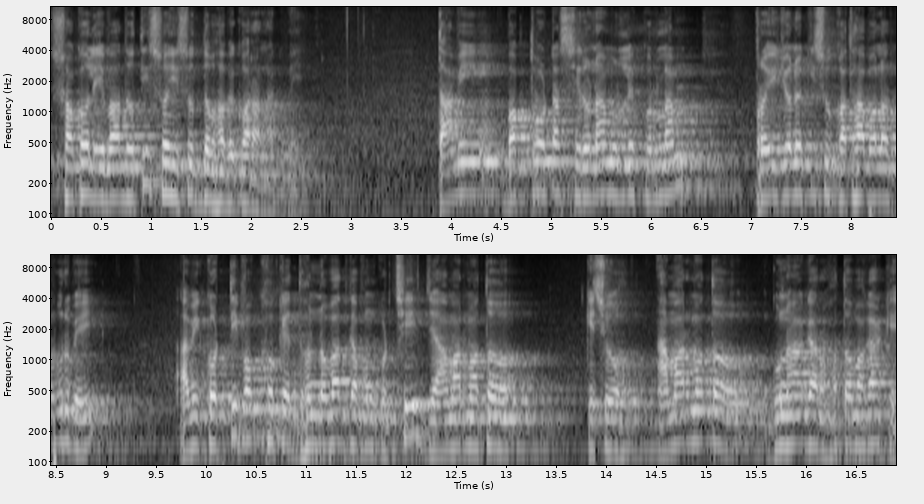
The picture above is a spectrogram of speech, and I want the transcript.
সকল ইবাদতই সহি শুদ্ধভাবে করা লাগবে। তা আমি বক্তব্যটা শিরোনাম উল্লেখ করলাম। প্রয়োজনে কিছু কথা বলার পূর্বেই আমি কর্তৃপক্ষকে ধন্যবাদ জ্ঞাপন করছি যে আমার মতো কিছু, আমার মতো গুণাগার হতভাগাকে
